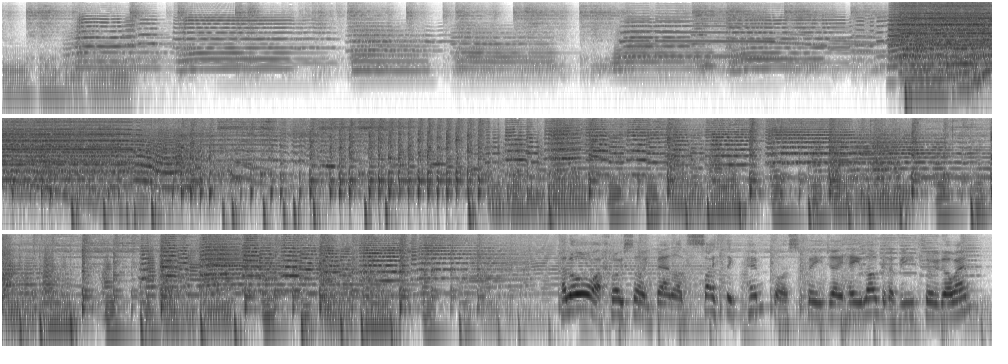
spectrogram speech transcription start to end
Helo a chroeso i benod 75 o Sbeidiau Heilog gyda fi, Llywyd Owen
